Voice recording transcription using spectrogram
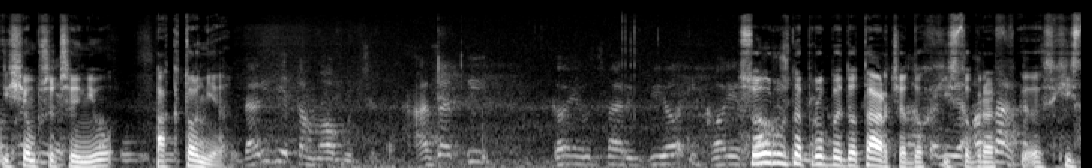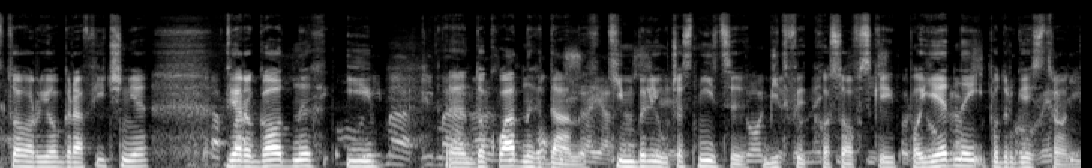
i się przyczynił, a kto nie? Są różne próby dotarcia do historiograficznie wiarygodnych i e, dokładnych danych, kim byli uczestnicy bitwy kosowskiej po jednej i po drugiej stronie.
